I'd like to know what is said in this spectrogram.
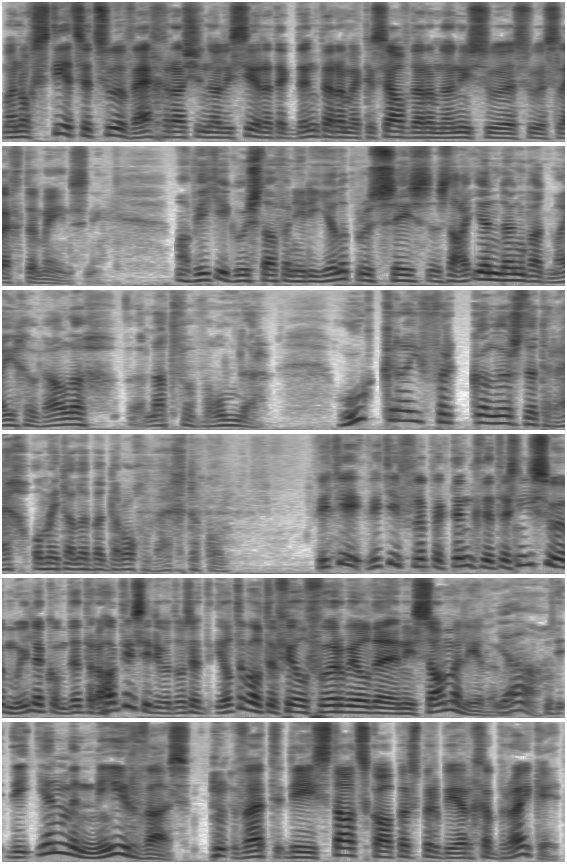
maar nog steeds dit so weg rasionaliseer dat ek dink daarom ek self daarom nou nie so so slegte mens nie. Maar weet jy Gustaf in hierdie hele proses is daar een ding wat my geweldig laat verwonder. Hoe kry verkullers dit reg om met hulle bedrog weg te kom? Weet jy, weet jy Flip, ek dink dit is nie so moeilik om dit raak te sien want ons het heeltemal te veel voorbeelde in die samelewing. Ja. Die, die een manier was wat die staatskapers probeer gebruik het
